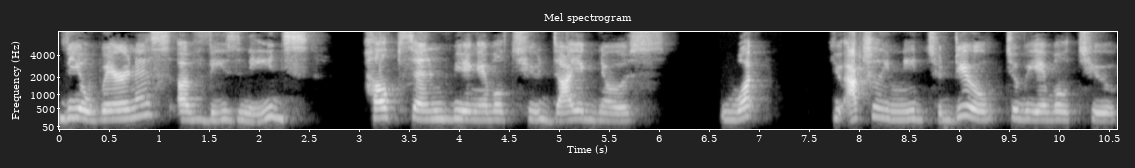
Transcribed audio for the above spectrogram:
the awareness of these needs helps in being able to diagnose what you actually need to do to be able to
